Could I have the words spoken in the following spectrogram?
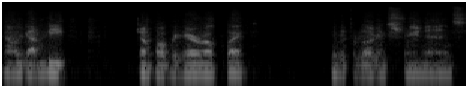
Now we got Beak. Jump over here real quick. See what the loading screen is.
